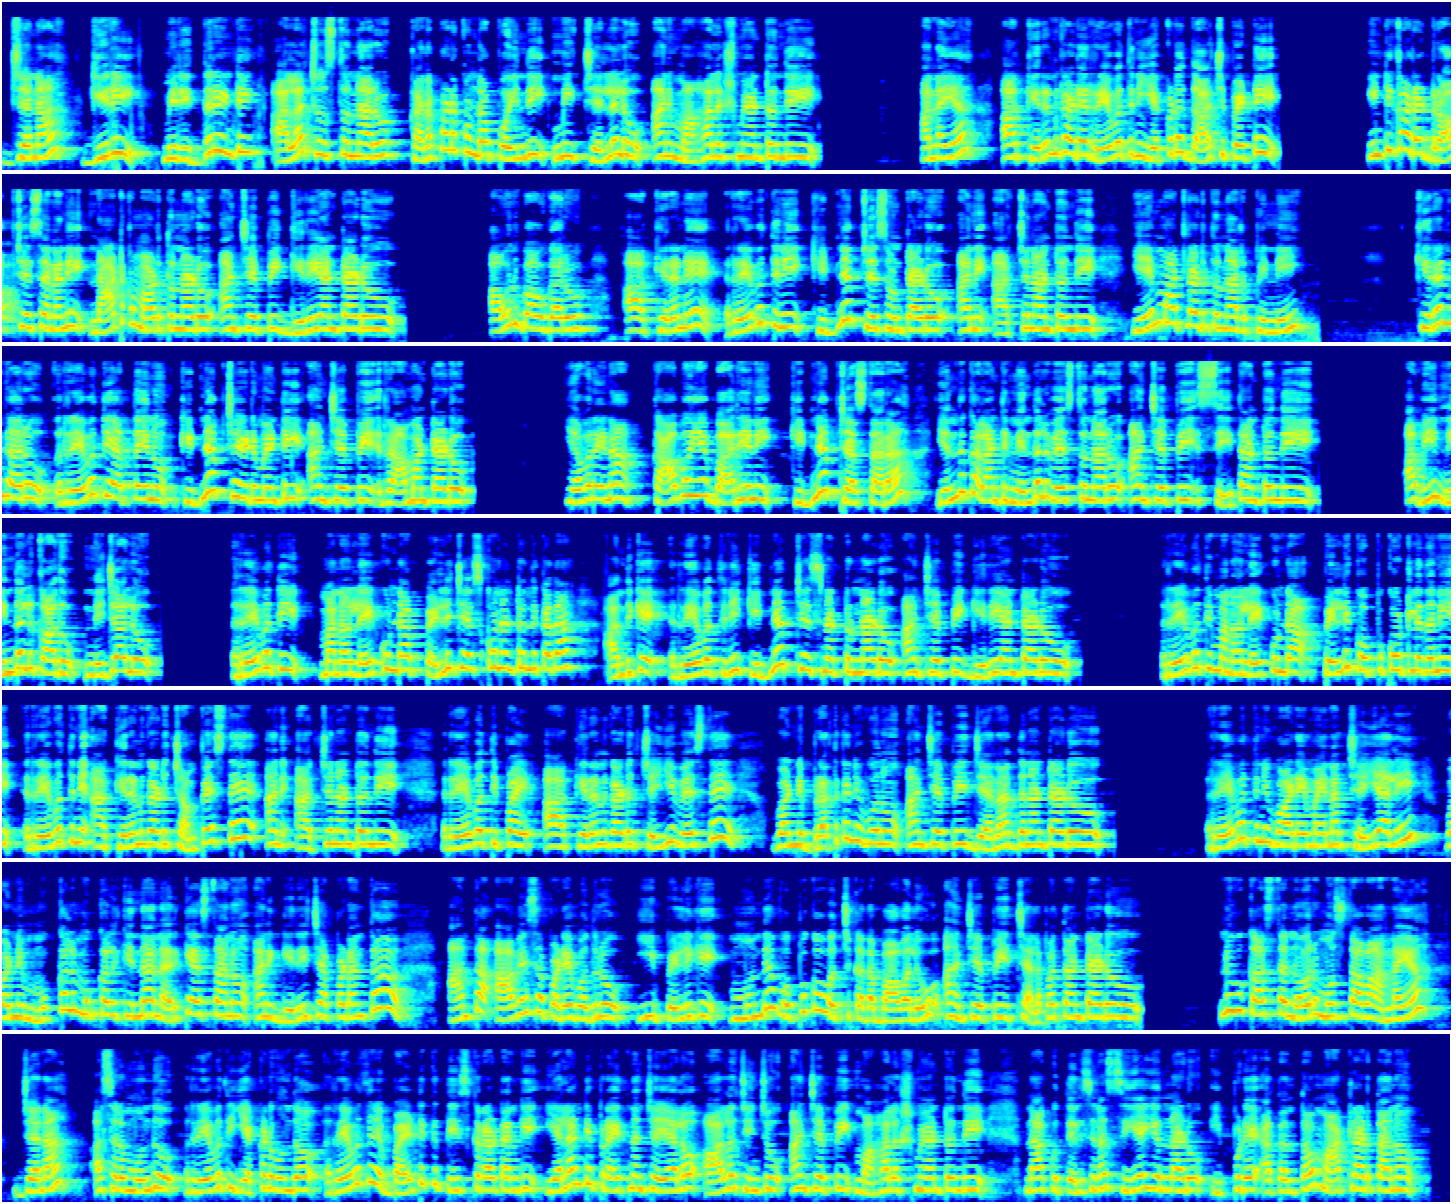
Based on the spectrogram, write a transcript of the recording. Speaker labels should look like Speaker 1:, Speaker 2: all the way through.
Speaker 1: జన గిరి మీరిద్దరేంటి? అలా చూస్తున్నారు. కనపడకుండా పోయింది మీ చెల్లెలు అని మహాలక్ష్మి అంటుంది. అన్నయ్య ఆ కిరణ్ గాడే రేవతిని ఎక్కడో దాచిపెట్టి ఇంటికాడ డ్రాప్ చేశానని నాటకం ఆడుతున్నాడు అని చెప్పి గిరి అంటాడు. అవును బావుగారు ఆ కిరణే రేవతిని కిడ్నాప్ చేసి ఉంటాడు అని అర్చన అంటుంది. ఏం మాట్లాడుతున్నారు పిన్ని? కిరణ్ గారు రేవతి అత్తయ్యను కిడ్నాప్ చేయడమేంటి అని చెప్పి రామంటాడు ఎవరైనా కాబోయే భార్యని కిడ్నాప్ చేస్తారా? ఎందుకు అలాంటి నిందలు వేస్తున్నారు? అని చెప్పి సీత అంటుంది. అవి నిందలు కాదు నిజాలు. రేవతి మనం లేకుండా పెళ్ళి చేసుకోనంటుంది కదా? అందుకే రేవతిని కిడ్నాప్ చేసినట్టున్నాడు అని చెప్పి గిరి అంటాడు. రేవతి మనం లేకుండా పెళ్ళి కొప్పుకోవట్లేదని రేవతిని ఆ కిరణ్ గాడు చంపేస్తే? అని అర్జున్ అంటుంది. రేవతిపై ఆ కిరణ్ గాడు చెయ్యి వేస్తే వాణ్ణి బ్రతకనివ్వను అని చెప్పి జనార్దన్ అంటాడు. రేవతిని వాడేమైనా చెయ్యాలి? వాడిని ముక్కలు ముక్కల కింద నరికేస్తాను అని గిరి చెప్పడంతో అంత ఆవేశపడే బదులు ఈ పెళ్ళికి ముందే ఒప్పుకోవచ్చు కదా బావలు అని చెప్పి చలపత్ అంటాడు. నువ్వు కాస్త నోరు మూస్తావా అన్నయ్య? జన అసలు ముందు రేవతి ఎక్కడ ఉందో రేవతిని బయటకు తీసుకురావడానికి ఎలాంటి ప్రయత్నం చేయాలో ఆలోచించు అని చెప్పి మహాలక్ష్మి అంటుంది. నాకు తెలిసిన సీఐ ఉన్నాడు ఇప్పుడే అతనితో మాట్లాడతాను.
